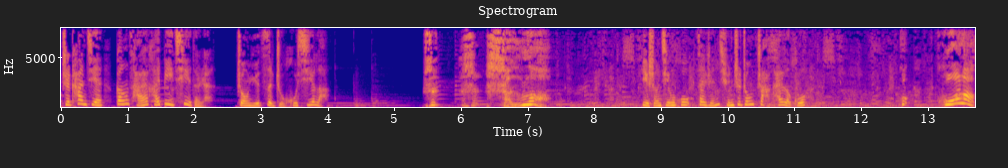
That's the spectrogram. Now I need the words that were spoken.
只看见刚才还闭气的人，终于自主呼吸了。是是神了！一声惊呼在人群之中炸开了锅，活活了！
